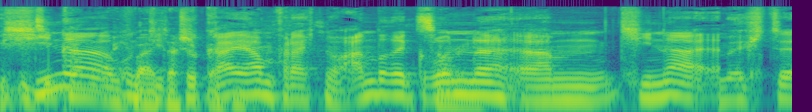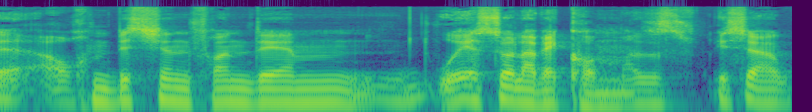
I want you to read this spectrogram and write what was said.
China und die Türkei haben vielleicht noch andere Gründe. Ähm, China möchte auch ein bisschen von dem US-Dollar wegkommen. Also es ist ja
